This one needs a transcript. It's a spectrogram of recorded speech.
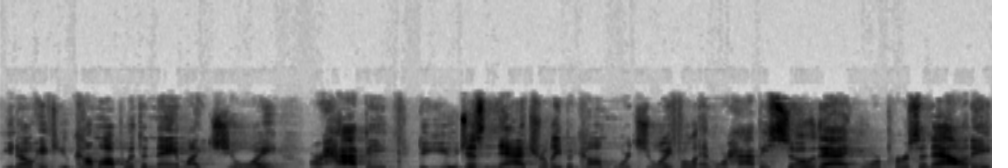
you know, if you come up with a name like joy or happy, do you just naturally become more joyful and more happy so that your personality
